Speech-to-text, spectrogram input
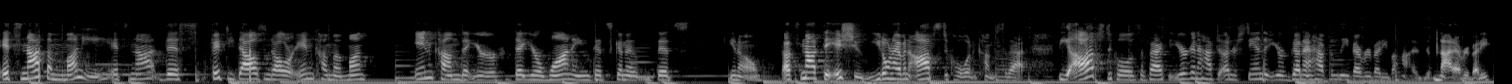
It's not the money. It's not this fifty thousand dollar income a month income that you're that you're wanting. That's gonna that's you know, that's not the issue. You don't have an obstacle when it comes to that. The obstacle is the fact that you're going to have to understand that you're going to have to leave everybody behind. Not everybody.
